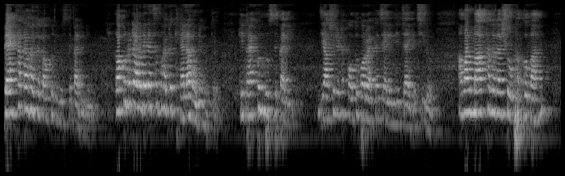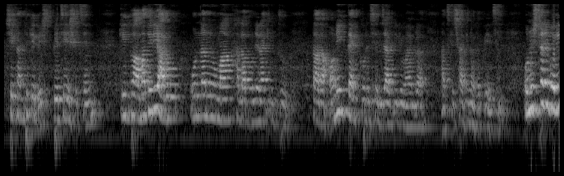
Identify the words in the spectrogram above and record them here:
ব্যাখ্যাটা হয়তো তখন বুঝতে পারিনি। তখন ওটা আমাদের কাছে হয়তো খেলা মনে হতো, কিন্তু এখন বুঝতে পারি যে আসলে এটা কত বড় একটা চ্যালেঞ্জের জায়গা ছিল। আমার মা খালারা সৌভাগ্যবান, সেখান থেকে বেশ- বেঁচে এসেছেন, কিন্তু আমাদেরই আরও অন্যান্য মা খালা বোনেরা কিন্তু তারা অনেক ত্যাগ করেছেন যার বিনিময়ে আমরা আজকে স্বাধীনতা পেয়েছি। অনুষ্ঠানে বলি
